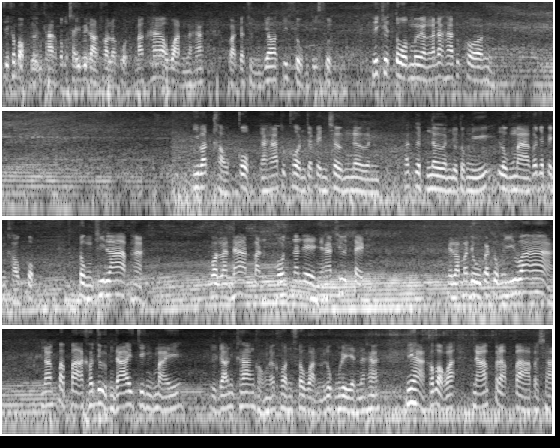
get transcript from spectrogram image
ที่เขาบอกเดินทางต้องใช้เวลาทรหดมาก 5 วันนะฮะกว่าจะถึงยอดที่สูงที่สุด นี่คือตัวเมืองแล้วนะฮะทุกคนนี่วัดเขากบนะฮะทุกคนจะเป็นเชิงเนิน ถ้าเกิดเนินอยู่ตรงนี้ลงมาก็จะเป็นเขากบตรงที่ลาบฮะวรนาถบรรพตนั่นเองนะฮะชื่อเต็ม เดี๋ยวเรามาดูกันตรงนี้ว่าน้ำประปาเขาดื่มได้จริงไหม อยู่ด้านข้างของนครสวรรค์โรงเรียนนะฮะนี่ฮะเขาบอกว่าน้ำประปาประชา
